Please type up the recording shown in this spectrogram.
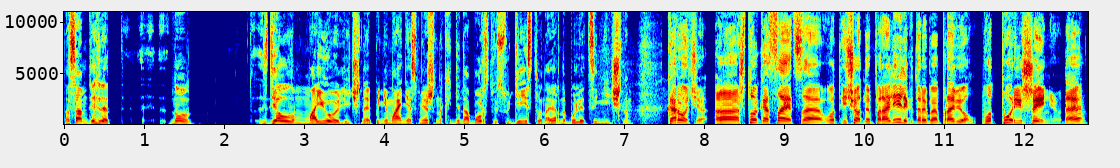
на самом деле, ну, сделало мое личное понимание смешанных единоборств и судейства, наверное, более циничным. Короче, э, что касается вот еще одной параллели, которую я провел, вот по решению, да,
